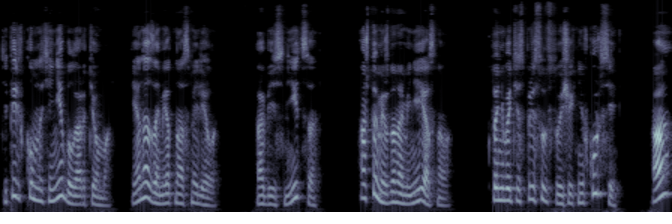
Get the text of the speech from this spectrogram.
Теперь в комнате не было Артема, и она заметно осмелела. «Объясниться? А что между нами неясного? Кто-нибудь из присутствующих не в курсе? А?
